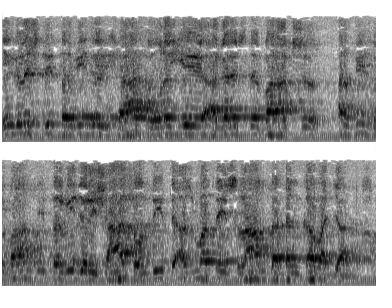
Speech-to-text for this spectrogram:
انگلش کی ترویج اشاعت ہو رہی ہے۔ اگر اس کے برعکس عربی زبان کی ترویج اشاعت ہوتی تو عظمت اسلام کا ڈنکا بج جانا۔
